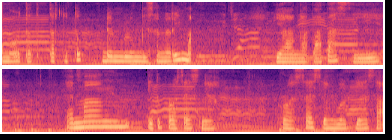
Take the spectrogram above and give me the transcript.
mau tetap tertutup dan belum bisa nerima? Ya nggak apa-apa sih. Emang itu prosesnya proses yang luar biasa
